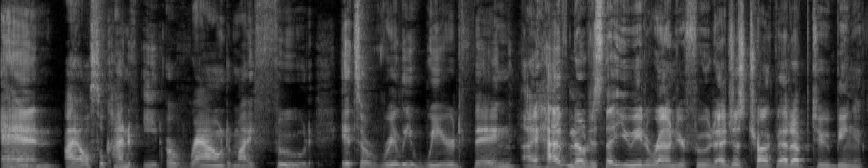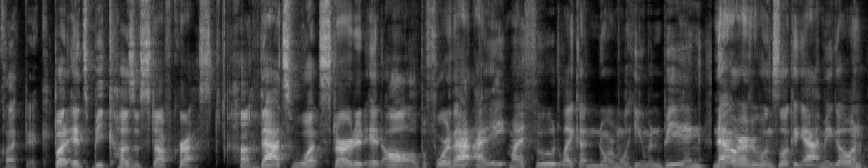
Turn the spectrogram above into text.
And I also kind of eat around my food. It's a really weird thing, I have noticed that you eat around your food. I just chalk that up to being eclectic. but it's because of stuffed crust. Huh. That's what started it all. Before that, I ate my food like a normal human being. Now everyone's looking at me going,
